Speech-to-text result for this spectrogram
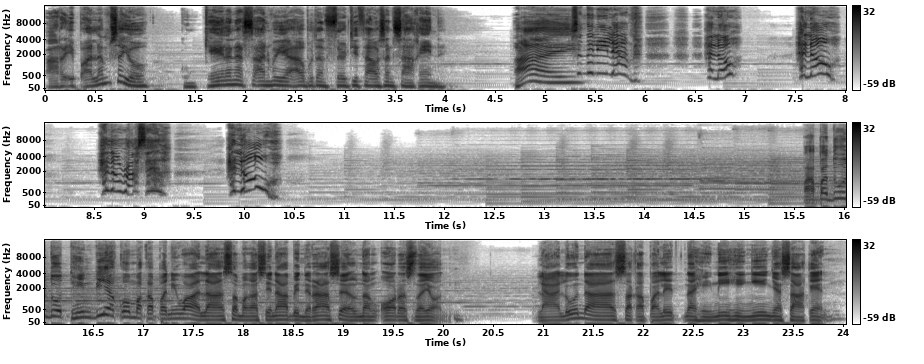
para ipaalam sa'yo kung kailan at saan mo iaabot ang 30,000 sa akin. Bye! Sandali lang! Hello? Hello? Hello, Russell? Hello? Papadudot hindi ako makapaniwala sa mga sinabi ni Russell ng oras na yon. Lalo na sa kapalit na hinihingi niya sa akin.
